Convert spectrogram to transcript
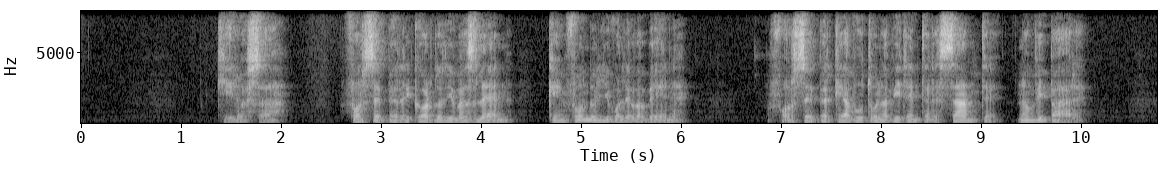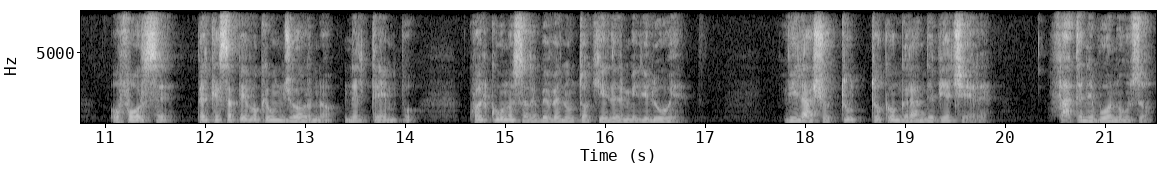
Chi lo sa? Forse per ricordo di Vaslen, che in fondo gli voleva bene. Forse perché ha avuto una vita interessante, non vi pare? O forse perché sapevo che un giorno, nel tempo, qualcuno sarebbe venuto a chiedermi di lui. Vi lascio tutto con grande piacere. Fatene buon uso.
